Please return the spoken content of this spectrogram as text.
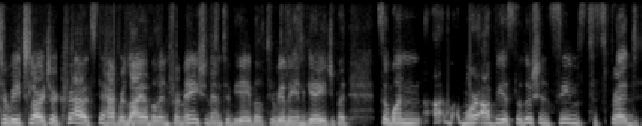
to reach larger crowds, to have reliable information and to be able to really engage. But so one uh, more obvious solution seems to spread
